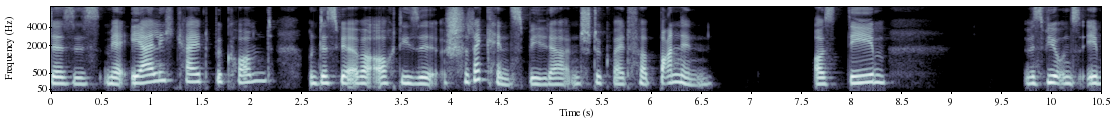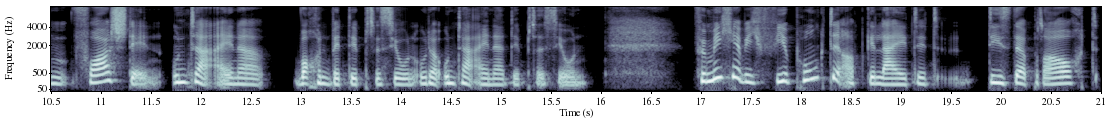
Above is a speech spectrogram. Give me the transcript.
dass es mehr Ehrlichkeit bekommt und dass wir aber auch diese Schreckensbilder ein Stück weit verbannen aus dem, was wir uns eben vorstellen unter einer Wochenbettdepression oder unter einer Depression. Für mich habe ich vier Punkte abgeleitet, die es da braucht,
